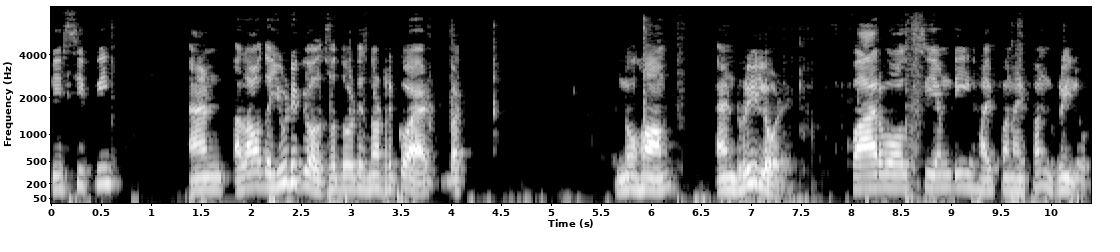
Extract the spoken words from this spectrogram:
TCP and allow the UDP also though it is not required but no harm and reload it. Firewall cmd hyphen hyphen reload.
